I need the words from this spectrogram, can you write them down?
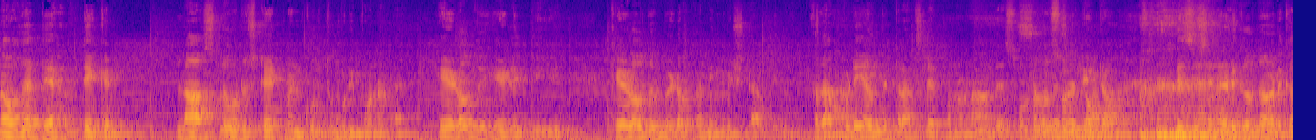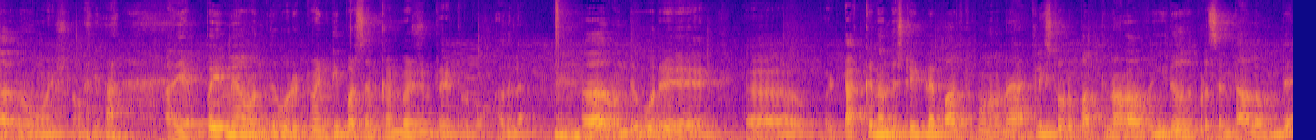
now that they have taken லாஸ்ட்டில் ஒரு ஸ்டேட்மெண்ட் கொடுத்து முடிப்போம் நாங்கள் ஹேட் ஆஃப் தி ஹேலித்தி கேளோது பிடோதும் நீங்கள் இஷ்டம் அப்படின்னு. அது அப்படியே வந்து ட்ரான்ஸ்லேட் பண்ணோம்னா வந்து சொல்கிறது சொல்லிட்டோம். டிசிஷன் எடுக்கிறதும் எடுக்காததும் உன் இஷ்டம் அப்படின்னு அது எப்பயுமே வந்து ஒரு டுவெண்ட்டி பர்சன்ட் கன்வர்ஷன் ரேட் இருக்கும் அதில். அதாவது வந்து ஒரு டக்குன்னு அந்த ஸ்ட்ரீட்டில் பார்த்து போனோம்னா அட்லீஸ்ட் ஒரு பத்து நாளாவது இருபது பர்சன்ட் ஆளை வந்து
